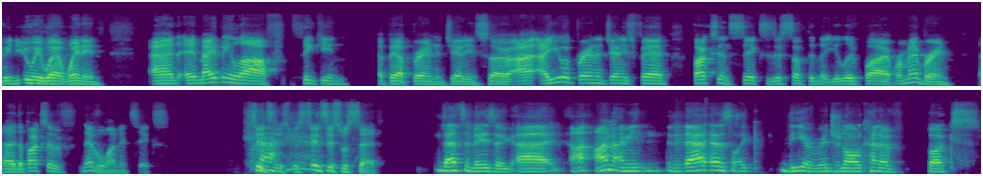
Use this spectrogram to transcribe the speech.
we, knew we weren't winning. And it made me laugh thinking about Brandon Jennings. So, are, are you a Brandon Jennings fan? Bucks in six, is this something that you live by? Remembering uh, the Bucks have never won in six since this was since this was said. That's amazing. Uh, I, I'm, I mean, that is like the original kind of Bucks.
